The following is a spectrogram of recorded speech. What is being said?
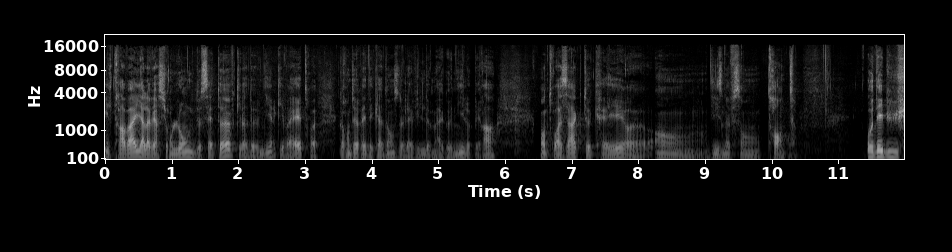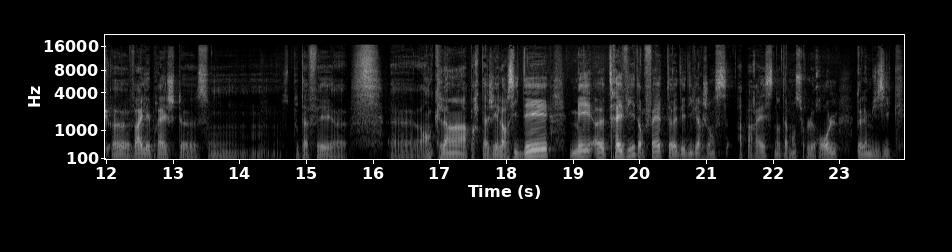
il travaille à la version longue de cette œuvre qui va devenir, qui va être Grandeur et décadence de la ville de Mahagoni, l'opéra, en trois actes créés euh, en 1930. Au début, euh, Weil et Brecht euh, sont tout à fait euh, euh, enclins à partager leurs idées, mais très vite, en fait, des divergences apparaissent, notamment sur le rôle de la musique.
